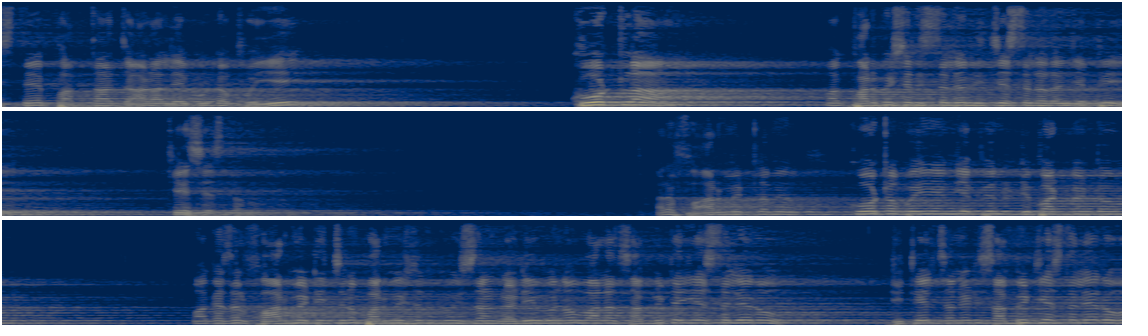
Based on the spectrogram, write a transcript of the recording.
ఇస్తే పత్తా జాడా లేకుండా పోయి కోట్ల మాకు పర్మిషన్ ఇస్తలేరు ఇచ్చేస్తలేరు అని చెప్పి కేసేస్తారు అరే ఫార్మెట్లో మేము కోర్టులో పోయి ఏం చెప్పిండ్రు డిపార్ట్మెంటు? మాకు అసలు ఫార్మేట్ ఇచ్చిన పర్మిషన్ ఇస్తాను రెడీగా ఉన్నాం వాళ్ళ సబ్మిట్ చేస్తలేరు. డీటెయిల్స్ అనేది సబ్మిట్ చేస్తలేరు.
